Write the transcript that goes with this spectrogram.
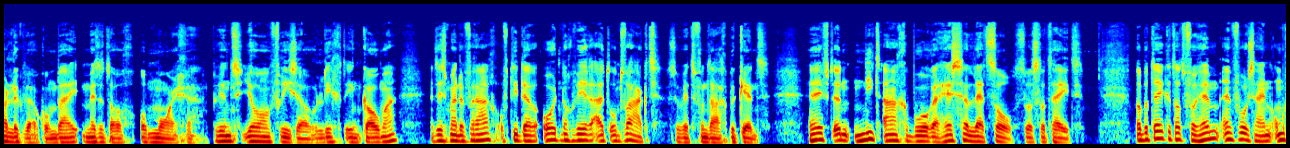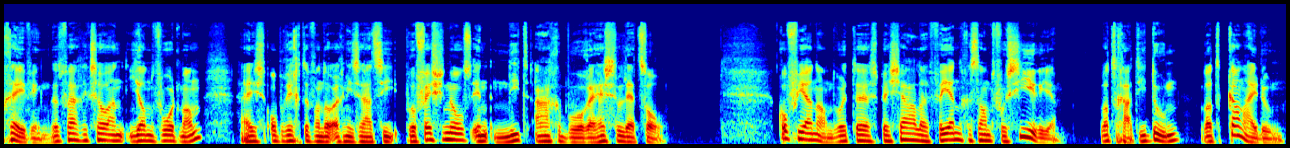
Hartelijk welkom bij Met het oog op morgen. Prins Johan Frieso ligt in coma. Het is maar de vraag of hij daar ooit nog weer uit ontwaakt. Zo werd vandaag bekend. Hij heeft een niet aangeboren hersenletsel, zoals dat heet. Wat betekent dat voor hem en voor zijn omgeving? Dat vraag ik zo aan Jan Voortman. Hij is oprichter van de organisatie Professionals in niet aangeboren hersenletsel. Kofi Annan wordt de speciale VN-gezant voor Syrië. Wat gaat hij doen? Wat kan hij doen?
